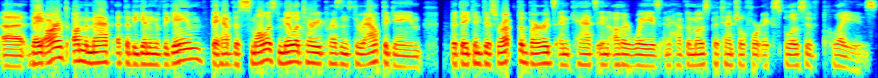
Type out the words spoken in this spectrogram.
Uh, they aren't on the map at the beginning of the game. They have the smallest military presence throughout the game, but they can disrupt the birds and cats in other ways and have the most potential for explosive plays.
